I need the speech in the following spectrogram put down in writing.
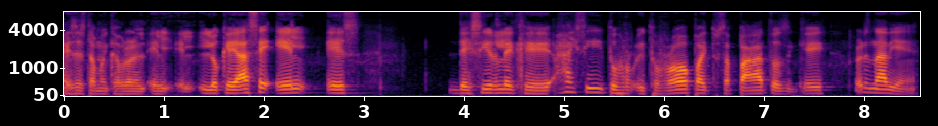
Ese está muy cabrón. El- el- el- lo que hace él es decirle que, ay, sí, tu, y tu ropa y tus zapatos y que no eres nadie.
